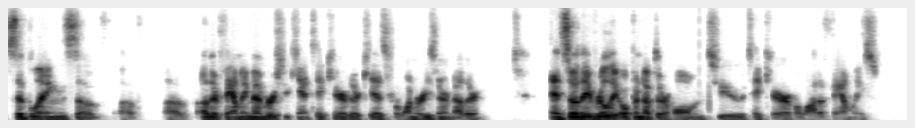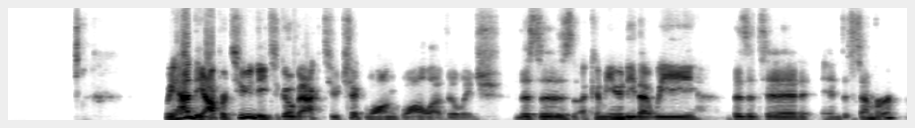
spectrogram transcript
siblings of, of, of other family members who can't take care of their kids for one reason or another. And so they've really opened up their home to take care of a lot of families we had the opportunity to go back to Chikwangwala village. This is a community that we visited in December.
